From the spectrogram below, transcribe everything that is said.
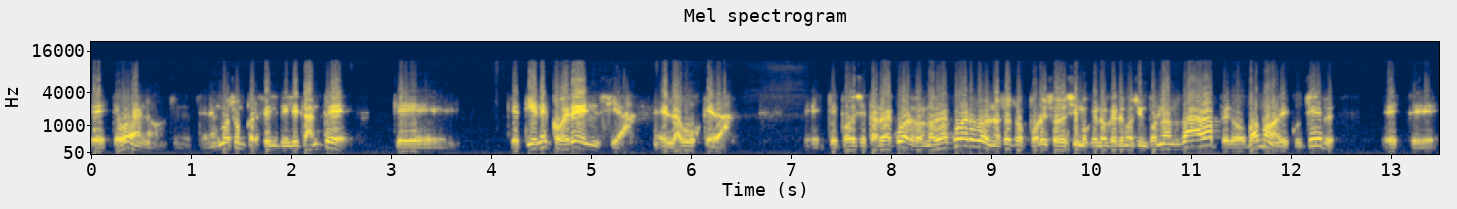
este, bueno, tenemos un perfil militante que, que tiene coherencia en la búsqueda. este, podés estar de acuerdo o no de acuerdo, nosotros por eso decimos que no queremos imponer nada, pero vamos a discutir, este,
